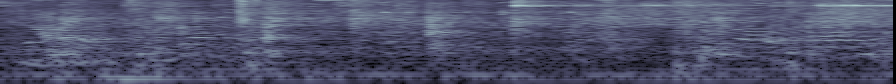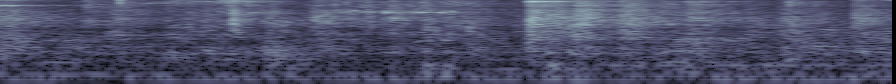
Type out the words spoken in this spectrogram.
Yeah.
